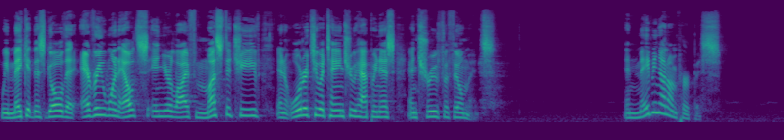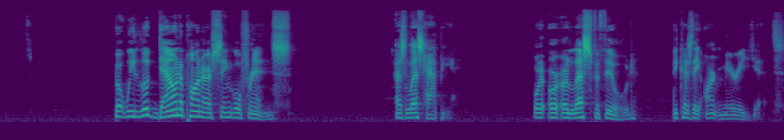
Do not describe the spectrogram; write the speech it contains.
we make it this goal that everyone else in your life must achieve in order to attain true happiness and true fulfillment. And maybe not on purpose, but we look down upon our single friends as less happy or, or, or less fulfilled because they aren't married yet.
